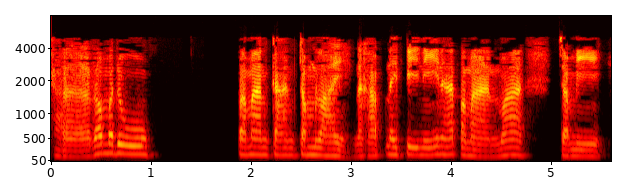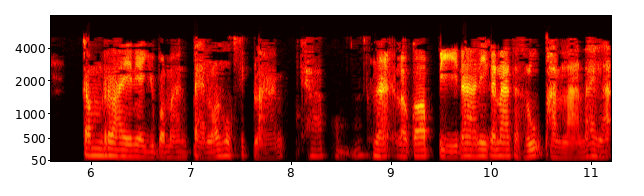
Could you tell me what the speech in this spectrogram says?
ครับเอ่อเรามาดู ประมาณการกำไรนะครับ ในปีนี้นะฮะประมาณว่าจะมีกำไรเนี่ยอยู่ประมาณ860ล้านครับผมนะแล้วก็ปีหน้านี่ก็น่าจะทะลุพันล้านได้ละ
